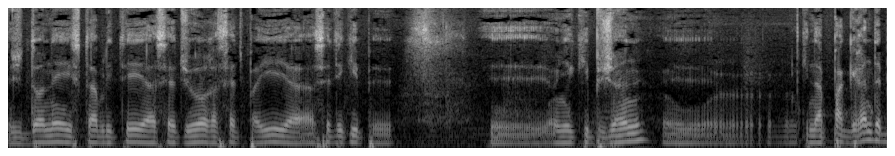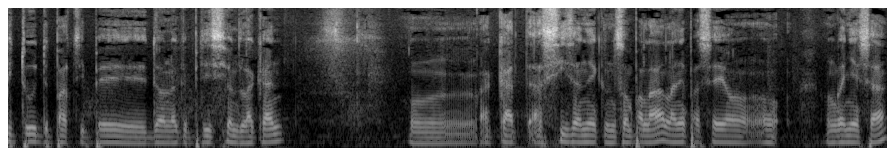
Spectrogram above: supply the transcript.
je donnais stabilité à cette joueur, à cette pays, à cette équipe. euh, une équipe jeune qui n'a pas grande habitude de participer dans la compétition de la Cannes. À 4 à 6 années que nous ne sommes pas là. L'année passée, on, on, on gagnait ça.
